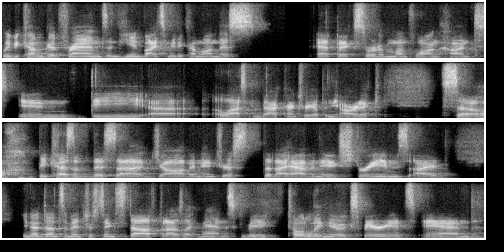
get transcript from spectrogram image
we become good friends. And he invites me to come on this epic sort of month long hunt in the uh, Alaskan backcountry up in the Arctic. So because of this uh, job and interest that I have in the extremes, I'd you know, done some interesting stuff, but I was like, man, this could be totally new experience. And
